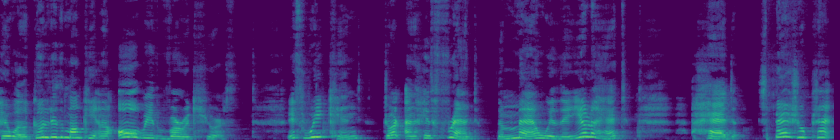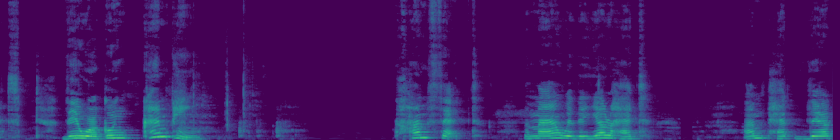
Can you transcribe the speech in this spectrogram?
He was a good little monkey and always very curious. This weekend, George and his friend, the man with the yellow hat, had special plans. They were going camping. Campsite. The man with the yellow hat unpacked their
